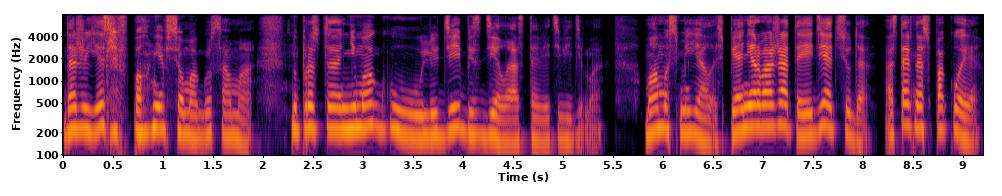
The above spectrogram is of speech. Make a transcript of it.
Даже если вполне все могу сама. Ну, просто не могу людей без дела оставить, видимо. Мама смеялась. «Пионер-вожатая, иди отсюда. Оставь нас в покое.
